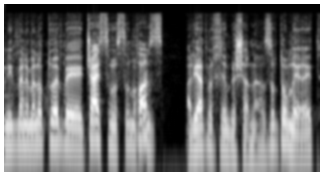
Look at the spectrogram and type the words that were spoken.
נדמה לי, אם אני לא טועה, ב-19 או 20 אחוז עליית מחירים בשנה. זאת אומרת,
